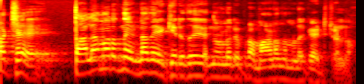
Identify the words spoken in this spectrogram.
പക്ഷേ തലമറന്ന് എണ്ണ തേക്കരുത് എന്നുള്ളൊരു പ്രമാണം നമ്മൾ കേട്ടിട്ടുണ്ടോ?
